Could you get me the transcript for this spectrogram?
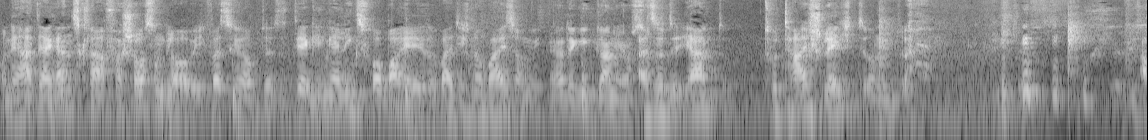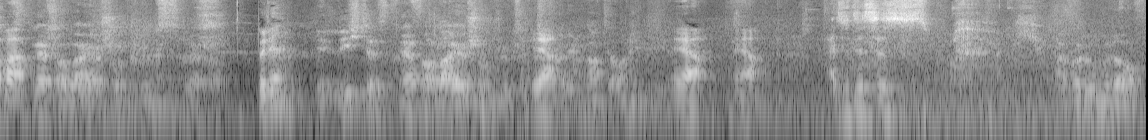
Und er hat ja ganz klar verschossen, glaube ich. Ich weiß nicht, ob der, der ging ja links vorbei, soweit ich noch weiß. Irgendwie. Ja, der ging gar nicht aufs Also ja, total schlecht. Und aber Treffer war ja schon Glückstreffer. Bitte? Der Lichtestreffer war ja schon Glückstreffer. Ja. Den macht er auch nicht mehr. Ja, ja. Also das ist. Einfach dumm gelaufen.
